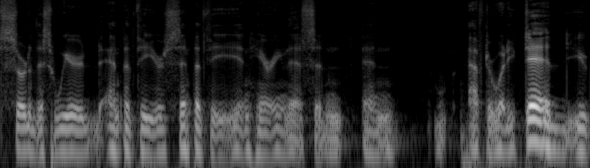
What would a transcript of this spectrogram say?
sort of this weird empathy or sympathy in hearing this, and and after what he did, you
